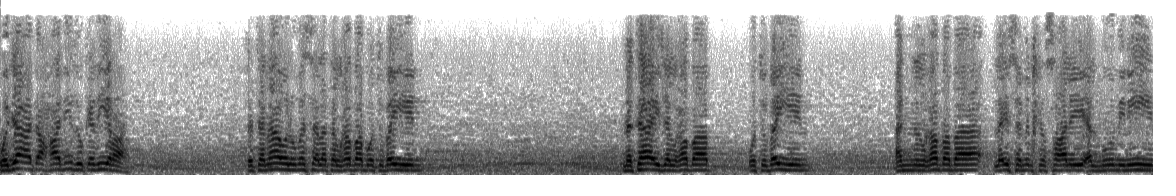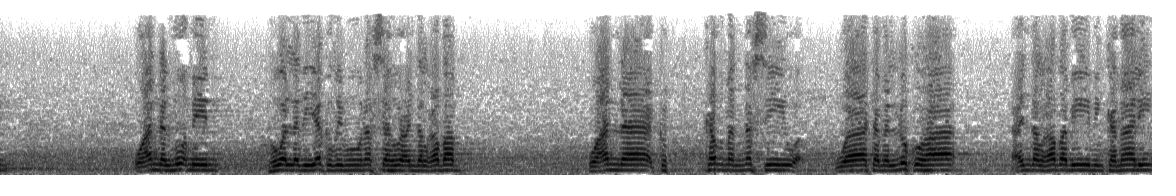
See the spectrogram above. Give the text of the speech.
وجاءت أحاديث كثيرة تتناول مسألة الغضب وتبين نتائج الغضب وتبين أن الغضب ليس من خصال المؤمنين وأن المؤمن هو الذي يكظم نفسه عند الغضب وأن كظم النفس وتملكها عند الغضب من كمال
